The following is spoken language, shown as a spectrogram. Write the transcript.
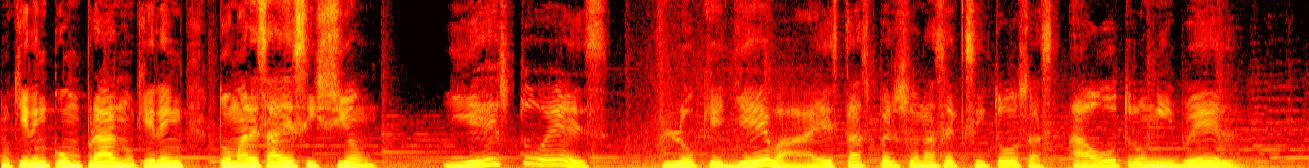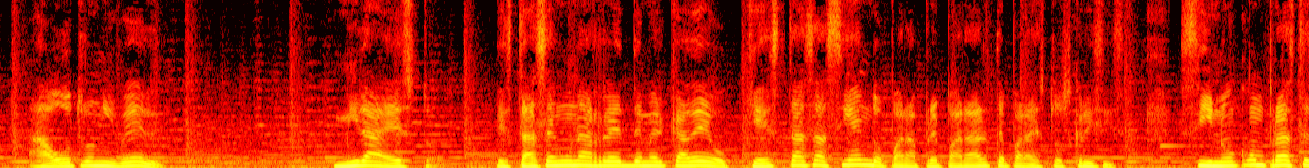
no quieren comprar, no quieren tomar esa decisión. Y esto es lo que lleva a estas personas exitosas a otro nivel, a otro nivel. Mira esto, estás en una red de mercadeo, ¿qué estás haciendo para prepararte para estos crisis? Si no compraste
